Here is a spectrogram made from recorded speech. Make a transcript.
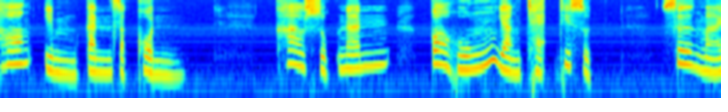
ท้องอิ่มกันสักคน ข้าวสุกนั้นก็หุงอย่างแฉะที่สุด ซึ่งหมาย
